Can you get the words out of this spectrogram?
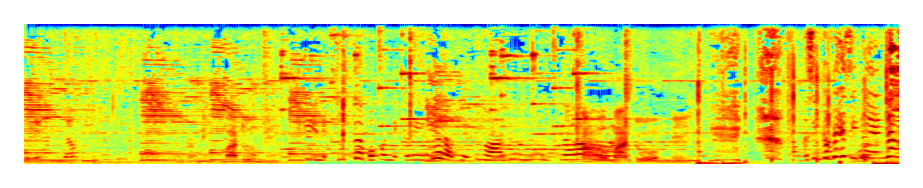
Ini kan jauh ini. Enggak nih, madum nih pokok ndek kereta hmm. tapi itu madu nuga. Oh, madu nih. asin kebek sih dendang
